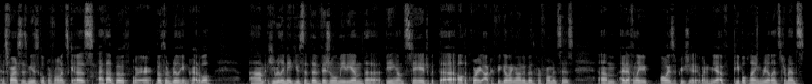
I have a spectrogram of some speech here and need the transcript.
as far as his musical performance goes, I thought both were both were really incredible. Um, he really made use of the visual medium, the being on stage with the, all the choreography going on in both performances. Um, I definitely always appreciate it when you have people playing real instruments.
